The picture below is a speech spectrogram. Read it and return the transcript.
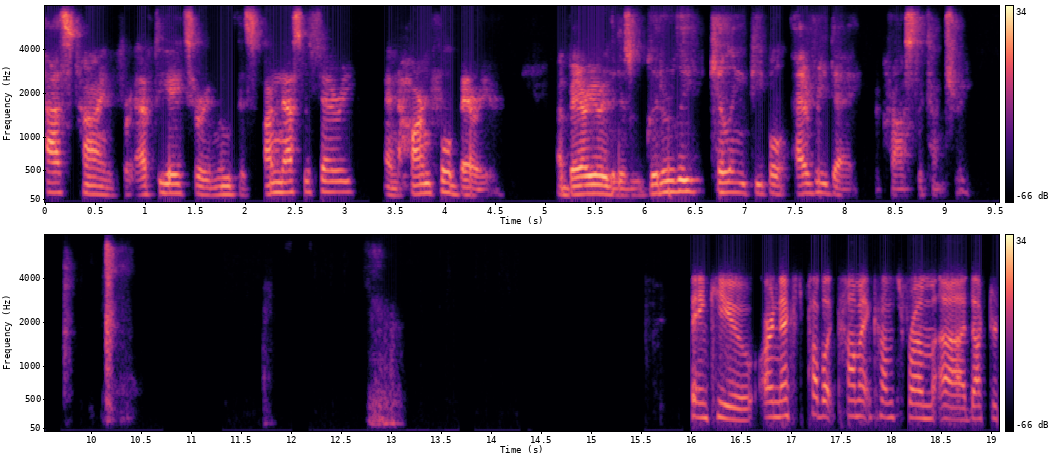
past time for FDA to remove this unnecessary and harmful barrier, a barrier that is literally killing people every day across the country. Thank you. Our next public comment comes from uh, Dr.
